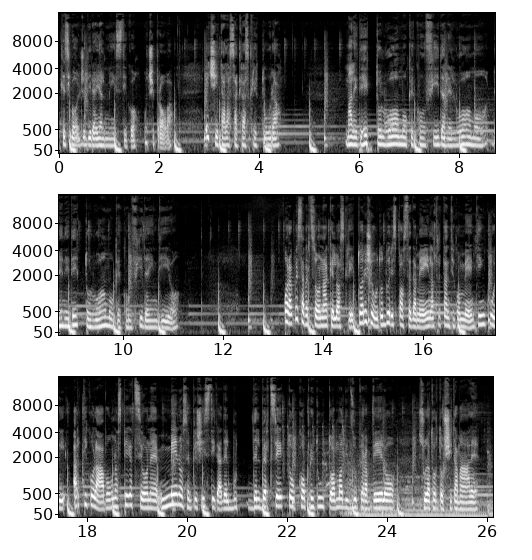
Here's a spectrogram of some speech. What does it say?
che si volge direi al mistico o ci prova e cita la Sacra Scrittura. Maledetto l'uomo che confida nell'uomo, benedetto l'uomo che confida in Dio. Ora, questa persona che lo ha scritto ha ricevuto due risposte da me in altrettanti commenti in cui articolavo una spiegazione meno semplicistica del, bu- del versetto copri tutto a mo' di zucchero a velo sulla torta uscita male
